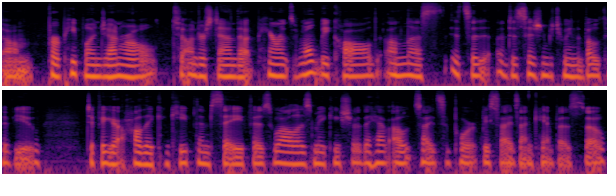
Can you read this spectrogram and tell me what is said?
um, for people in general to understand that parents won't be called unless it's a, a decision between the both of you to figure out how they can keep them safe, as well as making sure they have outside support besides on campus. So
